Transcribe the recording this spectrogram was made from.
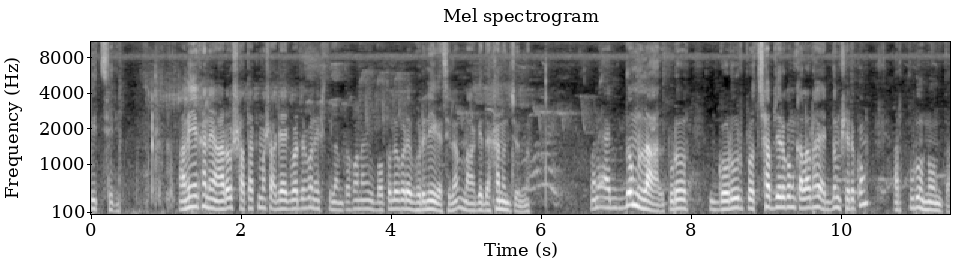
বিচ্ছিরি। আমি এখানে আরও সাত আট মাস আগে একবার যখন এসেছিলাম, তখন আমি বোতলে করে ভরে নিয়ে গেছিলাম মাকে দেখানোর জন্য। মানে একদম লাল, পুরো গরুর প্রচ্ছাপ যেরকম কালার হয় একদম সেরকম, আর পুরো নোনতা।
